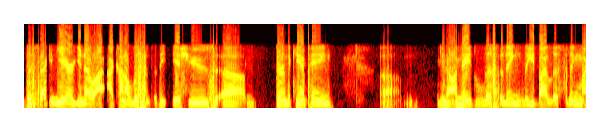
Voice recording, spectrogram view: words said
the second year, you know, I, I kind of listened to the issues um, during the campaign. Um, you know, I made listening, lead by listening, my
